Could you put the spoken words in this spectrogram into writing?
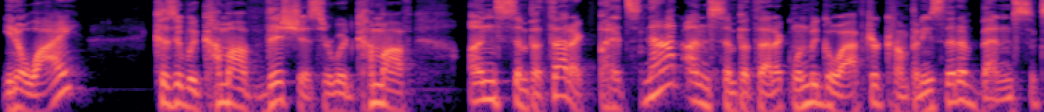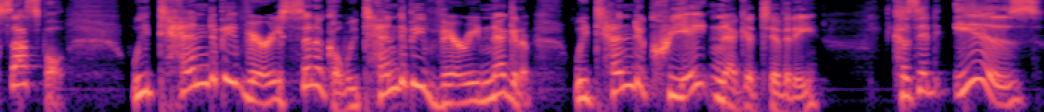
You know why? Because it would come off vicious or would come off unsympathetic, but it's not unsympathetic when we go after companies that have been successful. We tend to be very cynical. We tend to be very negative. We tend to create negativity because it is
